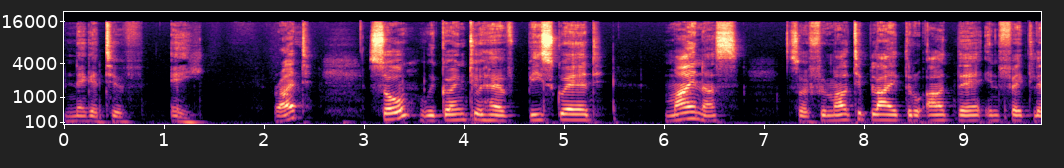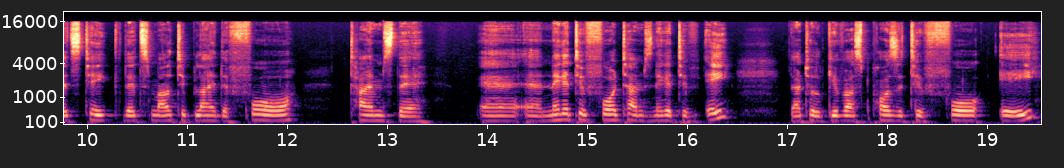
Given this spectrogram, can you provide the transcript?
negative a right? So we're going to have b squared minus so if we multiply throughout there in fact let's take let's multiply the 4 times the uh, uh, negative 4 times negative a that will give us positive 4a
